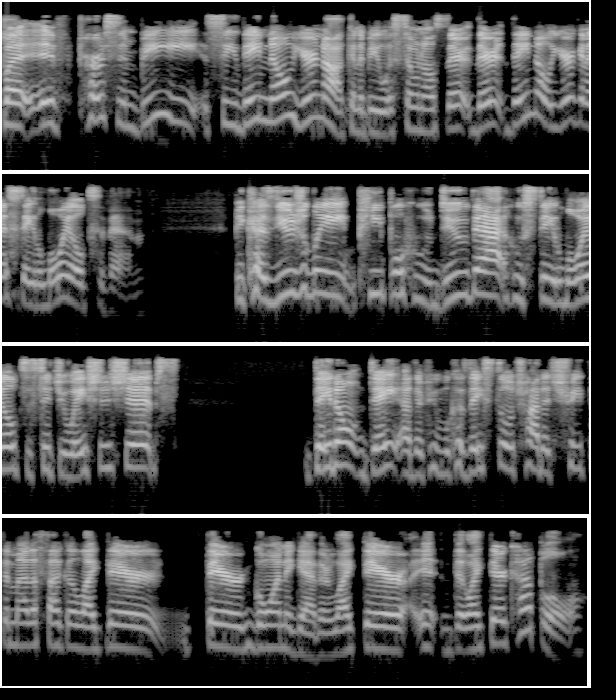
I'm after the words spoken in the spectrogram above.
But if person B, see, they know you're not gonna be with someone else. They're they're they know you're gonna stay loyal to them because usually people who do that, who stay loyal to situationships, they don't date other people because they still try to treat the motherfucker like they're they're going together, like they're, eh, like they're a couple.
